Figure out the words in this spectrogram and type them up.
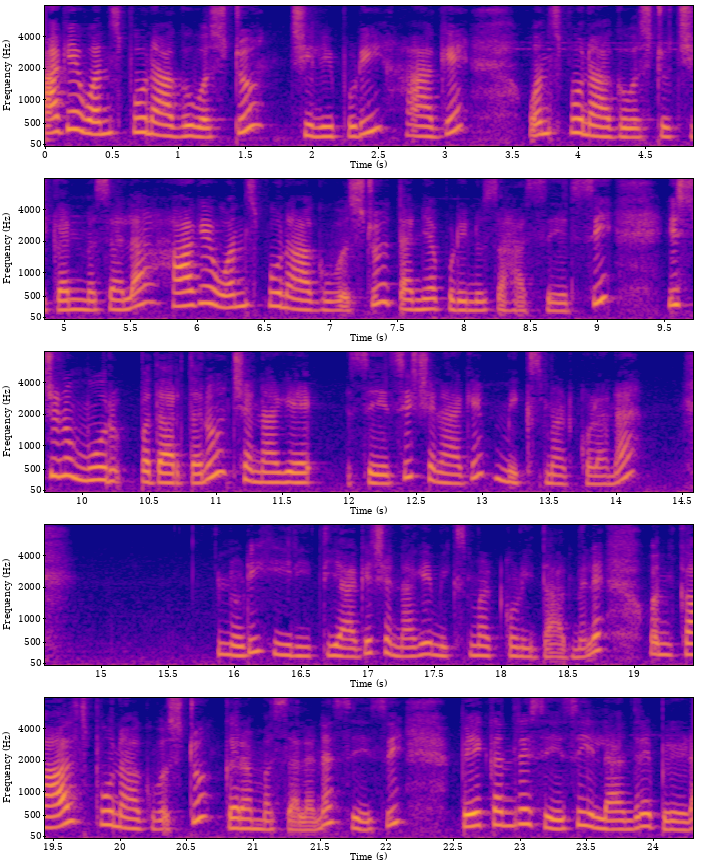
ಹಾಗೆ ಒಂದು ಸ್ಪೂನ್ ಆಗುವಷ್ಟು ಚಿಲ್ಲಿ ಪುಡಿ, ಹಾಗೆ ಒಂದು ಸ್ಪೂನ್ ಆಗುವಷ್ಟು ಚಿಕನ್ ಮಸಾಲ, ಹಾಗೆ ಒಂದು ಸ್ಪೂನ್ ಆಗುವಷ್ಟು ಧನಿಯಾ ಪುಡಿನೂ ಸಹ ಸೇರಿಸಿ, ಇಷ್ಟನ್ನು ಮೂರು ಪದಾರ್ಥನೂ ಚೆನ್ನಾಗಿ ಸೇರಿಸಿ ಚೆನ್ನಾಗಿ ಮಿಕ್ಸ್ ಮಾಡ್ಕೊಳ್ಳೋಣ. ನೋಡಿ, ಈ ರೀತಿಯಾಗಿ ಚೆನ್ನಾಗಿ ಮಿಕ್ಸ್ ಮಾಡ್ಕೊಂಡಿದ್ದಾದಮೇಲೆ ಒಂದು ಕಾಲು ಸ್ಪೂನ್ ಆಗುವಷ್ಟು ಗರಂ ಮಸಾಲನ ಸೇರಿಸಿ, ಬೇಕಂದರೆ ಸೇರಿಸಿ, ಇಲ್ಲಾಂದರೆ ಬೇಡ.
